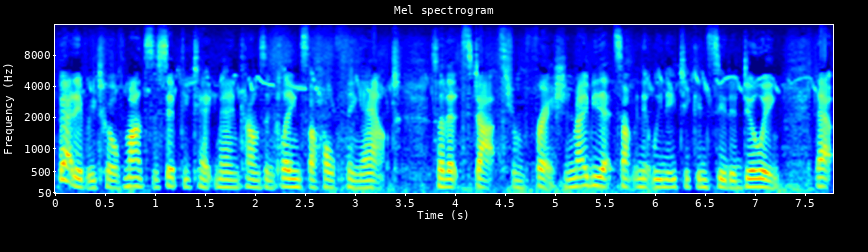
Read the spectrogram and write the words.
About every 12 months, the septic tank man comes and cleans the whole thing out so that starts from fresh. And maybe that's something that we need to consider doing. That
